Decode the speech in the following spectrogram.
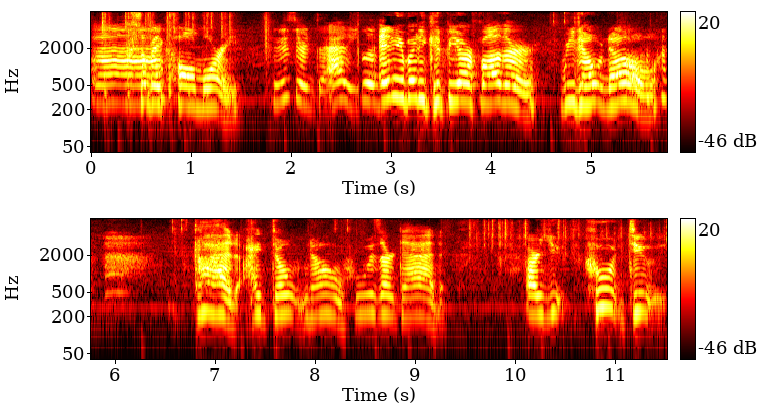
Uh, Somebody call Maury. Who's your daddy? Anybody could be our father. We don't know. God, I don't know. Who is our dad? Are you who do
